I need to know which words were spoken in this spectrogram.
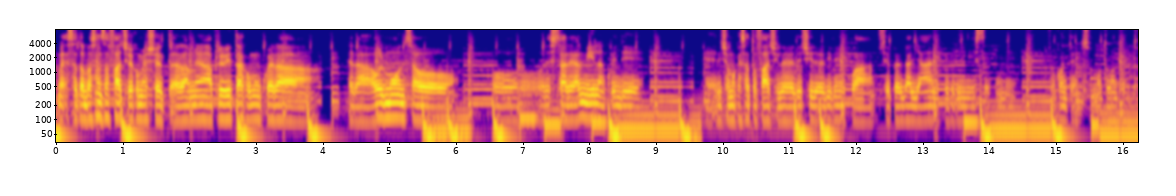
Beh, è stato abbastanza facile come scelta, la mia priorità comunque era, era o il Monza o, o restare al Milan, quindi eh, diciamo che è stato facile decidere di venire qua sia per Gagliani che per il mister, quindi sono contento, sono molto contento.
